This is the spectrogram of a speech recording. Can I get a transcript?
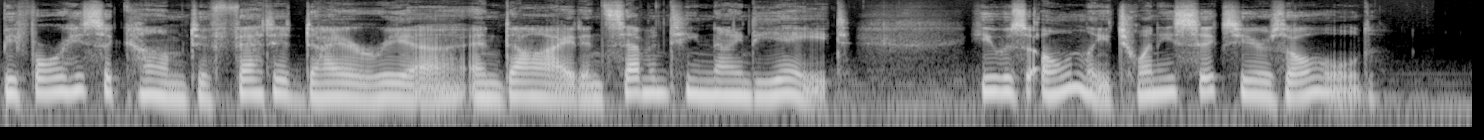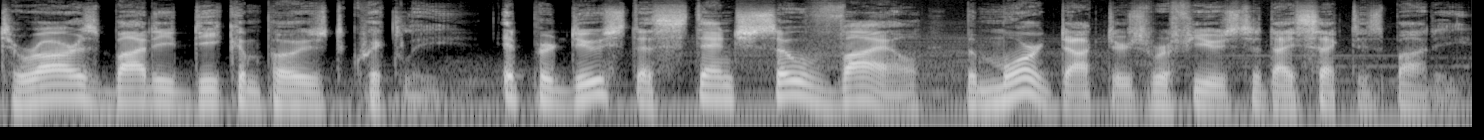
before he succumbed to fetid diarrhea and died in 1798. He was only 26 years old. Tarrare's body decomposed quickly. It produced a stench so vile the morgue doctors refused to dissect his body.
